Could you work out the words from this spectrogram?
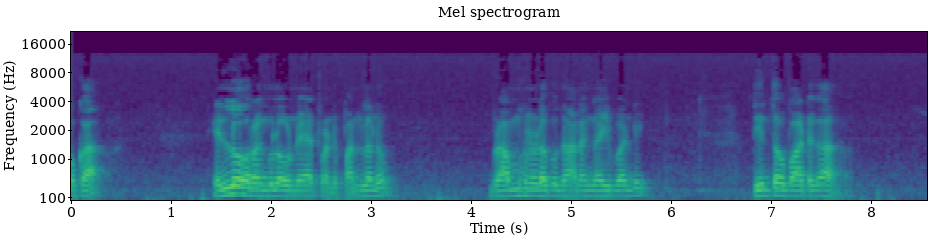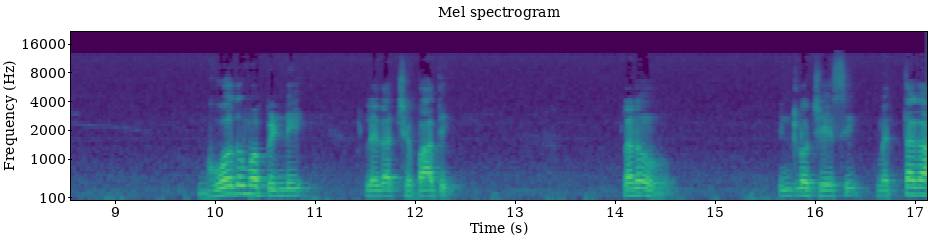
ఒక ఎల్లో రంగులో ఉండేటువంటి పండ్లను బ్రాహ్మణులకు దానంగా ఇవ్వండి. దీంతో పాటుగా గోధుమ పిండి లేదా చపాతీలను ఇంట్లో చేసి మెత్తగా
